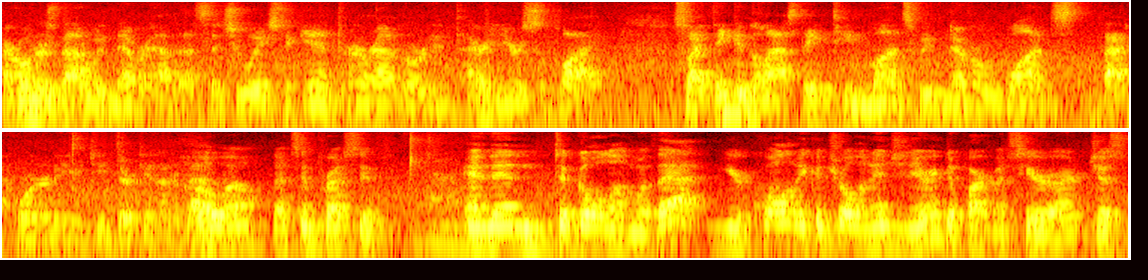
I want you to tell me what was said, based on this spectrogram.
Our owners vowed we'd never have that situation again, turn around and order an entire year's supply. So I think in the last eighteen months, we've never once backordered a UT thirteen hundred battery. Oh, well, that's impressive. Yeah. And then to go along with that, your quality control and engineering departments here are just,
